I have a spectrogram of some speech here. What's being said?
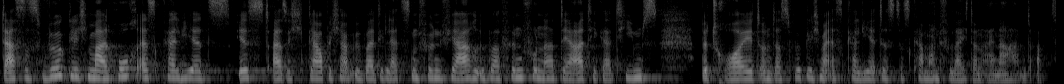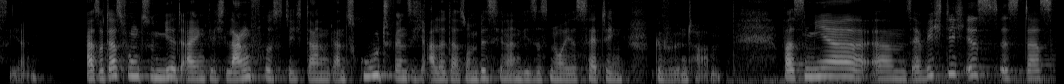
dass es wirklich mal hocheskaliert ist. Also ich glaube, ich habe über die letzten fünf Jahre über 500 derartiger Teams betreut und das wirklich mal eskaliert ist, das kann man vielleicht an einer Hand abzählen. Also das funktioniert eigentlich langfristig dann ganz gut, wenn sich alle da so ein bisschen an dieses neue Setting gewöhnt haben. Was mir ähm, sehr wichtig ist, ist, dass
